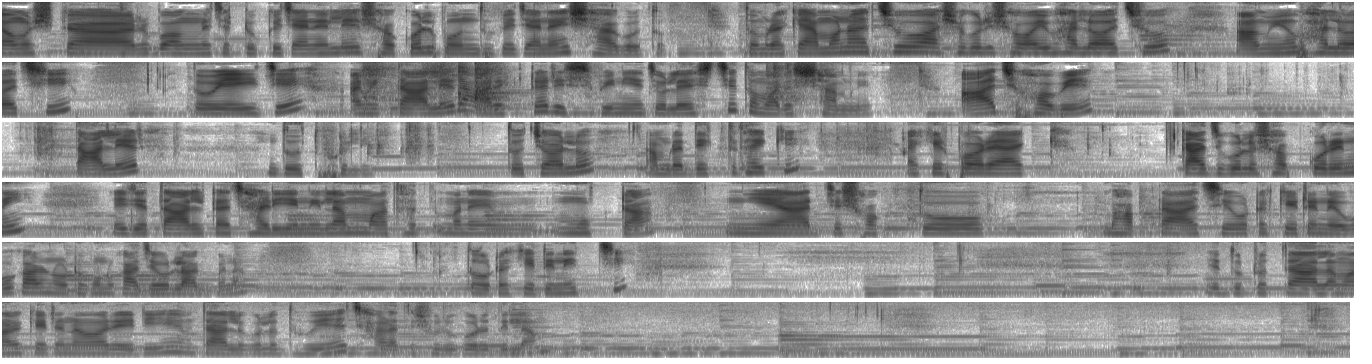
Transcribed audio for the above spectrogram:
নমস্কার বংনাচা টুকি চ্যানেলে সকল বন্ধুকে জানাই স্বাগত। তোমরা কেমন আছো? আশা করি সবাই ভালো আছো। আমিও ভালো আছি। তো এই যে আমি তালের আরেকটা রেসিপি নিয়ে চলে এসেছি তোমাদের সামনে। আজ হবে তালের দুধ ফুলি তো চলো আমরা দেখতে থাকি। একের পর এক কাজগুলো সব করে নিই। এই যে তালটা ছাড়িয়ে নিলাম মাথা মানে মুখটা। নিয়ে আর যে শক্ত ভাবটা আছে ওটা কেটে নেব, কারণ ওটা কোনো কাজেও লাগবে না। তো ওটা কেটে নিচ্ছি। যে দুটো তাল আমার কেটে নেওয়া রেডি আমি তালগুলো ধুয়ে ছাড়াতে শুরু করে দিলাম।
